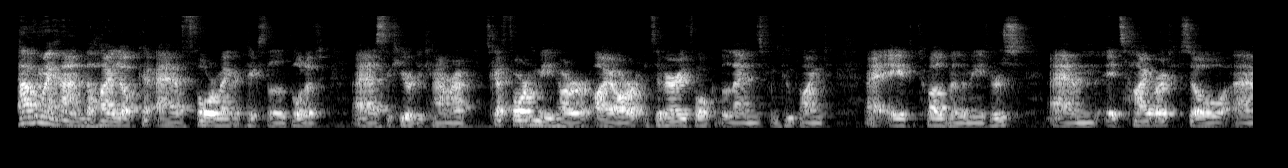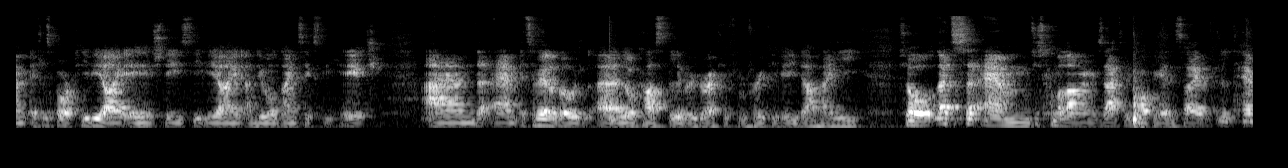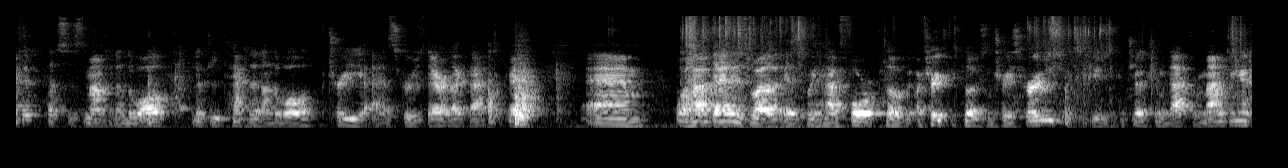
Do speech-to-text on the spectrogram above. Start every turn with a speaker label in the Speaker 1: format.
Speaker 1: I have in my hand the HiLook uh, 4 megapixel bullet uh, security camera. It's got 40 meter IR. It's a very focusable lens from 2.8 to 12 millimeters. Um, it's hybrid, so um, it'll support TVI, AHD, CVI, and old 960H. And um, it's available uh, low cost delivery directly from freetv.ie. So let's um, just come along and exactly what we get inside. A little template, that's just mounted on the wall. A little template on the wall, three uh, screws there like that, okay. Um, what we have then as well is we have four plug, or three plugs and three screws, which is used in conjunction with that for mounting it.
